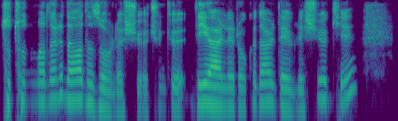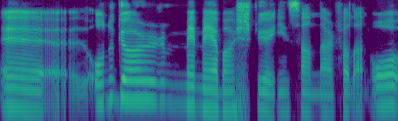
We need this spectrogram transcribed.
Tutunmaları daha da zorlaşıyor. Çünkü diğerleri o kadar devleşiyor ki, eee, onu görmemeye başlıyor insanlar falan. O,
